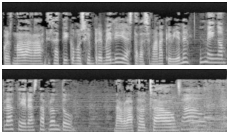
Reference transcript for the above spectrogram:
Pues nada, gracias a ti como siempre, Meli, y hasta la semana que viene. Venga, un placer. Hasta pronto. Un abrazo, chao. Chao.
